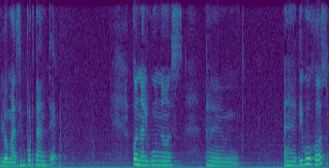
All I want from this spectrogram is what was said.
lo más importante, con algunos eh, eh, dibujos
